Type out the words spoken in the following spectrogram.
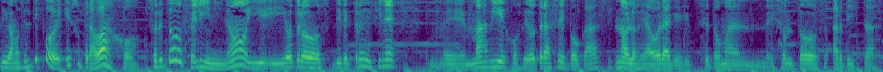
digamos el tipo es su trabajo sobre todo Fellini no y, y otros directores de cine eh, más viejos de otras épocas, no los de ahora que se toman, eh, son todos artistas,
